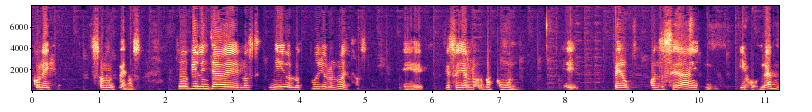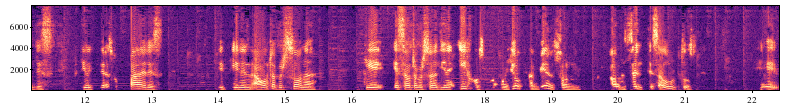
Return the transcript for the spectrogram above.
colegio, son los menos. Todos vienen ya de los míos, los tuyos, los nuestros. Eh, eso ya es lo más común. Eh, pero cuando se da en hijos grandes, tienen que ver a sus padres, que tienen a otra persona, que esa otra persona tiene hijos como yo, también son adolescentes, adultos. Eh,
